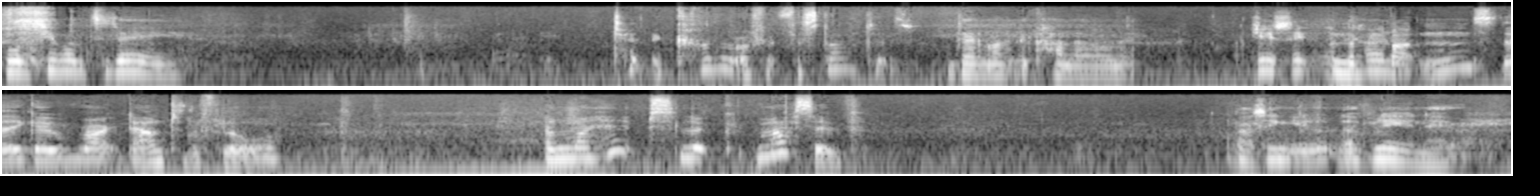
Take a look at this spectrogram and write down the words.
What do you want to do? Take the colour off it for starters. Don't like the colour on it. Do you think the And the buttons, they go right down to the floor. And my hips look massive. I think you look lovely in it.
